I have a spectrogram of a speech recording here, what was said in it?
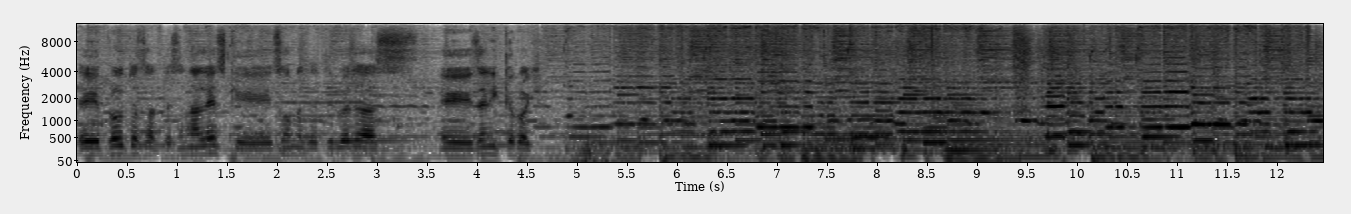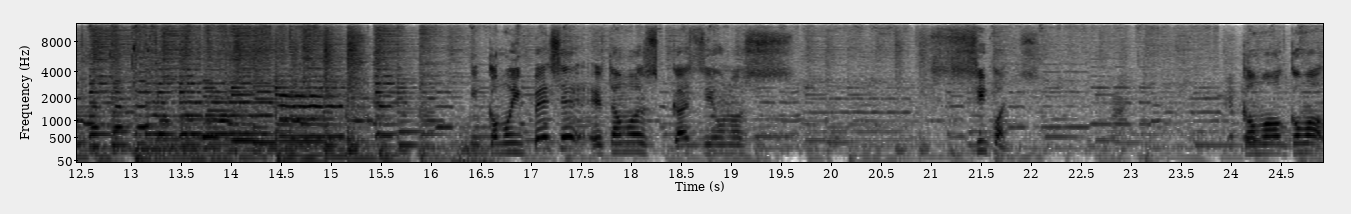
eh, productos artesanales que son las cervezas eh, Zenick Roy. Como Impese estamos casi unos 5 años. Como, como,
